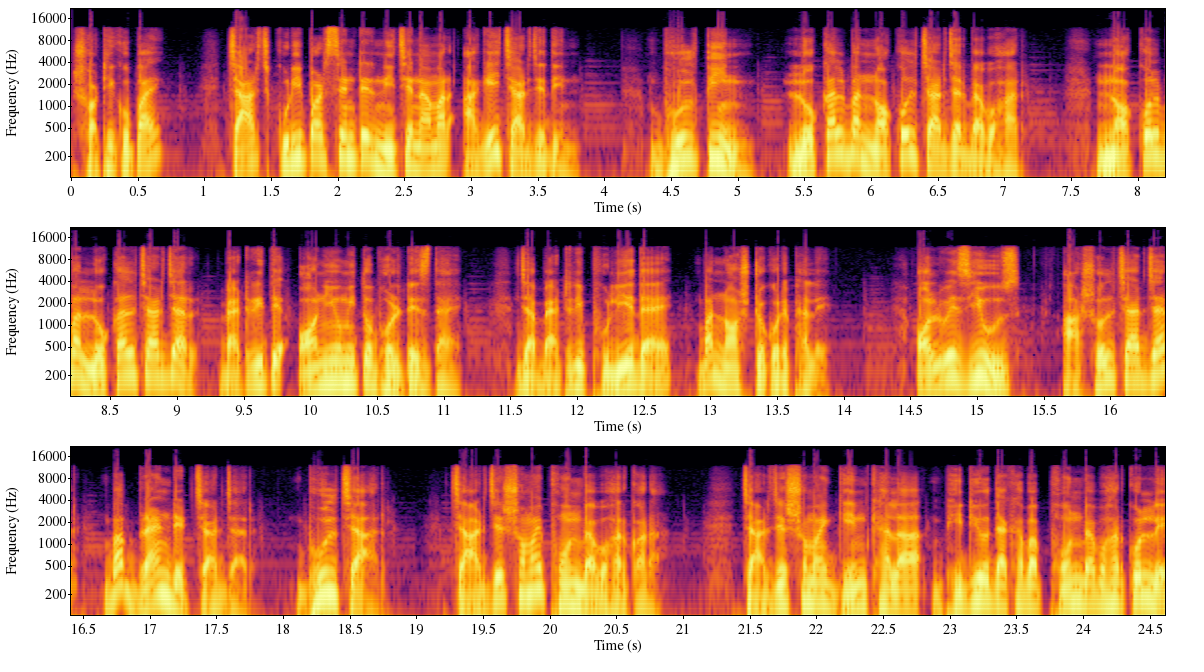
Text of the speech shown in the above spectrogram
সঠিক উপায়, চার্জ কুড়ি পার্সেন্টের নিচে নামার আগেই চার্জে দিন। ভুল তিন, লোকাল বা নকল চার্জার ব্যবহার। নকল বা লোকাল চার্জার ব্যাটারিতে অনিয়মিত ভোল্টেজ দেয়, যা ব্যাটারি ফুলিয়ে দেয় বা নষ্ট করে ফেলে। অলওয়েজ ইউজ আসল চার্জার বা ব্র্যান্ডেড চার্জার। ভুল চার। চার্জের সময় ফোন ব্যবহার করা। চার্জের সময় গেম খেলা, ভিডিও দেখা বা ফোন ব্যবহার করলে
